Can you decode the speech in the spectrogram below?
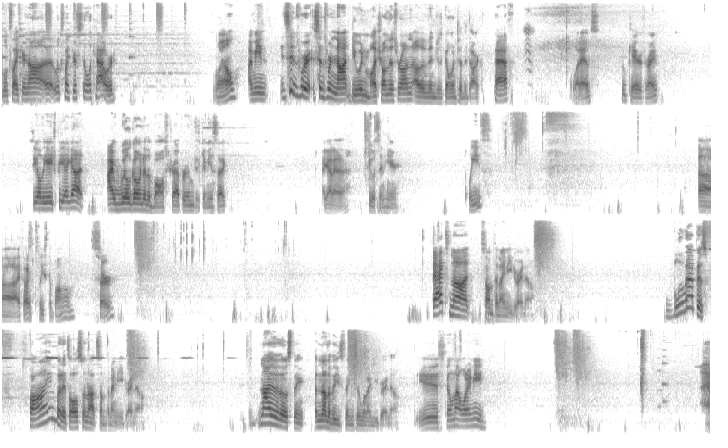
Looks like you're not. It looks like you're still a coward. Well, I mean, since we're since we're not doing much on this run other than just going to the dark path, whatevs. Who cares, right? See all the HP I got. I will go into the boss trap room. Just give me a sec. I gotta see what's in here. Please. Uh, I thought I placed a bomb, sir. That's not something I need right now. Blue map is fine, but it's also not something I need right now. Neither of those things, none of these things are what I need right now. It's still not what I need.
